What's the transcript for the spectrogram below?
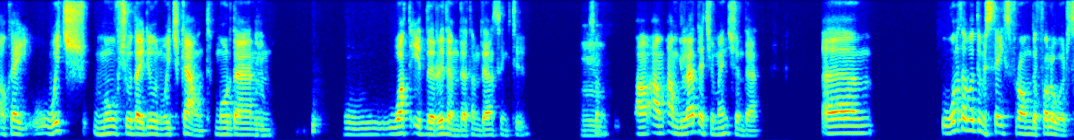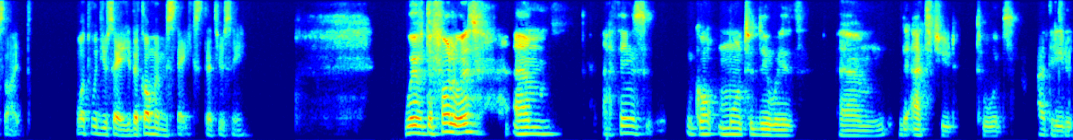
okay, which move should I do in which count more than what is the rhythm that I'm dancing to. mm. So I'm I'm glad that you mentioned that. Um, what about the mistakes from the followers side? What would you say the common mistakes that you see? with the followers, um, I think it's got more to do with um the attitude towards Attitude. leaders.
